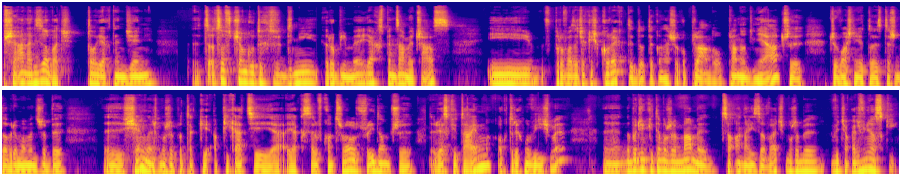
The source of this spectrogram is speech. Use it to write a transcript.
przeanalizować to, jak ten dzień, co, co w ciągu tych dni robimy, jak spędzamy czas i wprowadzać jakieś korekty do tego naszego planu, planu dnia, czy, czy właśnie to jest też dobry moment, żeby e, sięgnąć może po takie aplikacje jak Self Control, Freedom czy Rescue Time, o których mówiliśmy, E, no bo dzięki temu, że mamy co analizować, możemy wyciągać wnioski.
